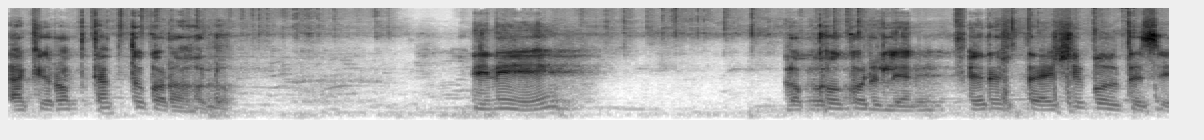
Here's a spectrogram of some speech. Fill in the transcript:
তাকে রক্তাক্ত করা হলো। তিনি লক্ষ্য করিলেন ফেরেস্তা এসে বলতেছে,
